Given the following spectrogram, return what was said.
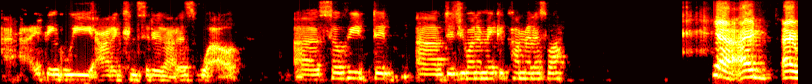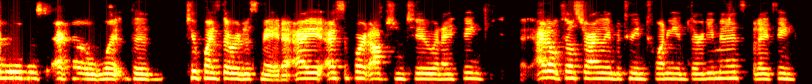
I think we ought to consider that as well. Uh, Sophie, did uh, did you want to make a comment as well? Yeah, I, I will just echo what the two points that were just made. I, I support option two, and I think, I don't feel strongly between 20 and 30 minutes, but I think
